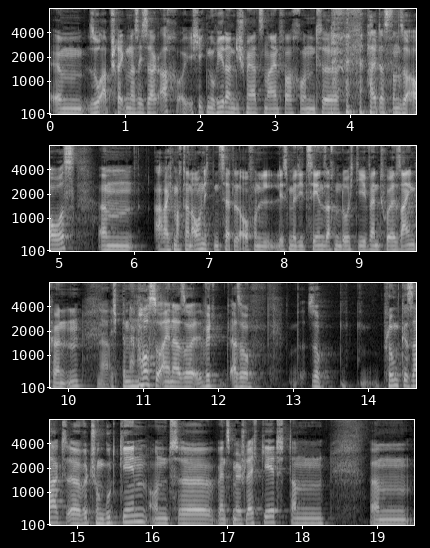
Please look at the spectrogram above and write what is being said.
ähm, so abschrecken, dass ich sage, ach, ich ignoriere dann die Schmerzen einfach und äh, halt das dann so aus. Ähm, aber ich mache dann auch nicht den Zettel auf und lese mir die zehn Sachen durch, die eventuell sein könnten. Ja. Ich bin dann auch so einer, so wird, also so plump gesagt, äh, wird schon gut gehen und äh, wenn es mir schlecht geht, dann ähm,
